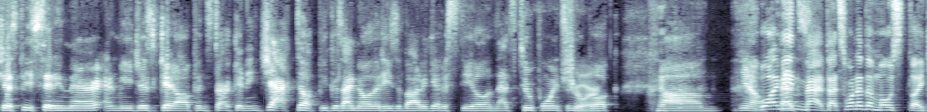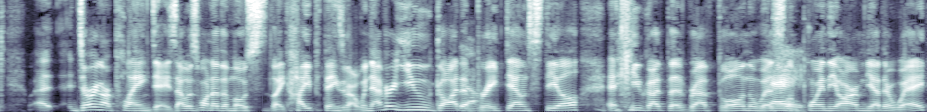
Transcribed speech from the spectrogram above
just be sitting there and me just get up and start getting jacked up because I know that he's about to get a steal and that's two points sure. in the book. Um, you know, well, I mean, Matt, that's one of the most like uh, during our playing days, that was one of the most like hype things about whenever you got yeah. a breakdown steal and you got the ref blowing the whistle hey. and pointing the arm the other way,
